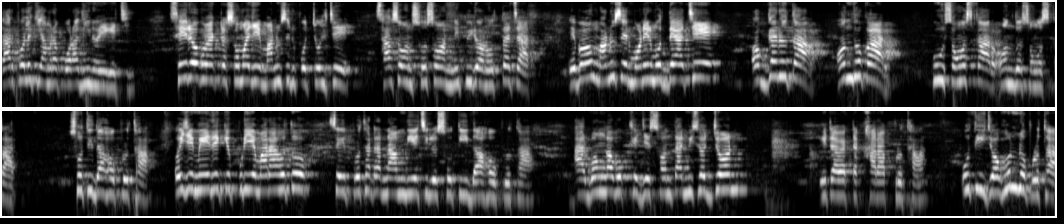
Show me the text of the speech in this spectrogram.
তার ফলে কি আমরা পরাধীন হয়ে গেছি? সেই রকম একটা সমাজে মানুষের উপর চলছে শাসন, শোষণ, নিপীড়ন, অত্যাচার এবং মানুষের মনের মধ্যে আছে অজ্ঞানতা, অন্ধকার, কুসংস্কার অন্ধ সংস্কার সতীদাহ প্রথা। ওই যে মেয়েদেরকে পুড়িয়ে মারা হতো, সেই প্রথাটার নাম দিয়েছিল সতীদাহ প্রথা। আর গঙ্গাবক্ষে যে সন্তান বিসর্জন, এটাও একটা খারাপ প্রথা। অতি জঘন্য প্রথা,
